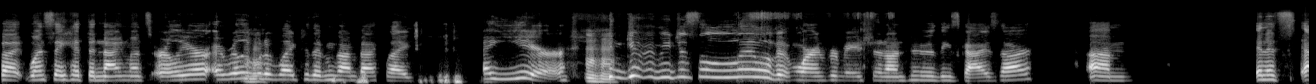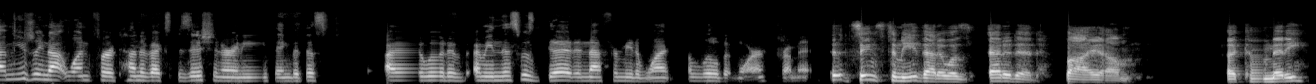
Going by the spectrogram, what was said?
but once they hit the nine months earlier i really Mhm. would have liked to have gone back like a year hmm and given me just a little bit more information on who these guys are. Um, and it's I'm usually not one for a ton of exposition or anything, but this I would have. I mean, this was good enough for me to want a little bit more from it. It seems to me that it was edited by um, a committee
